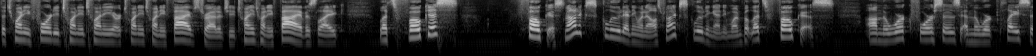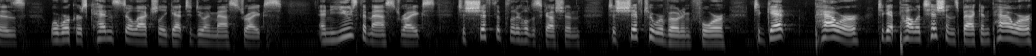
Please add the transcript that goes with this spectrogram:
the 2040, 2020, or 2025 strategy, 2025 is like, let's focus, focus, not exclude anyone else, we're not excluding anyone, but let's focus on the workforces and the workplaces where workers can still actually get to doing mass strikes and use the mass strikes to shift the political discussion, to shift who we're voting for, to get power, to get politicians back in power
